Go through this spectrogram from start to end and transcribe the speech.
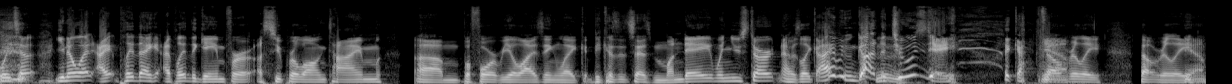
Wait, so you know what? I played that. I played the game for a super long time um, before realizing, like, because it says Monday when you start, and I was like, I haven't even gotten to Hmm. Tuesday. like, I felt Yeah. really, felt really Yeah.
